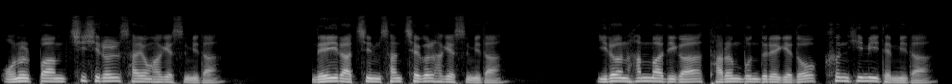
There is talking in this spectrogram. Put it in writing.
오늘 밤 치실을 사용하겠습니다. 내일 아침 산책을 하겠습니다. 이런 한마디가 다른 분들에게도 큰 힘이 됩니다.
